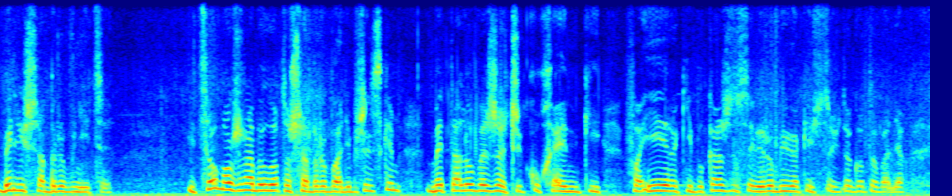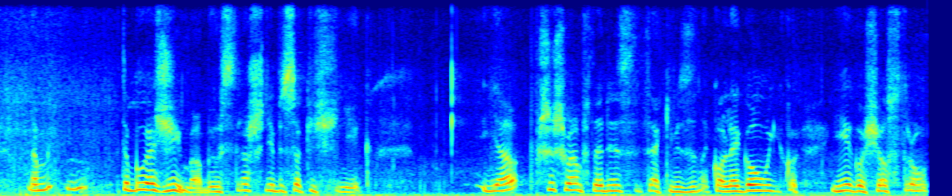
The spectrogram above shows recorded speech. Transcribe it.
byli szabrownicy. I co można było, to szabrowali. Przede wszystkim metalowe rzeczy, kuchenki, fajerki, bo każdy sobie robił jakieś coś do gotowania. No, to była zima, był strasznie wysoki śnieg. Ja przyszłam wtedy z takim kolegą i jego siostrą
